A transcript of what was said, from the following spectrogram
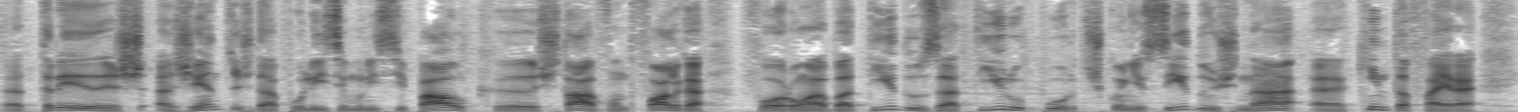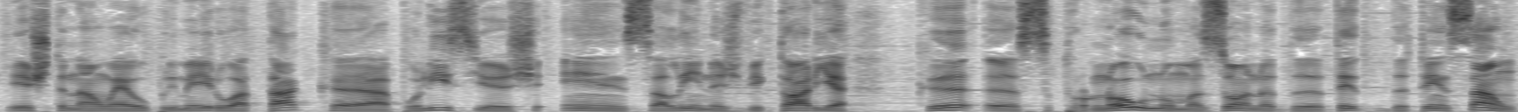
eh, três agentes da polícia municipal que estavam de folga foram abatidos a tiro por desconhecidos na quinta-feira. Este não é o primeiro ataque a polícias em Salinas, Victoria que uh, se tornou numa zona de, de tensão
